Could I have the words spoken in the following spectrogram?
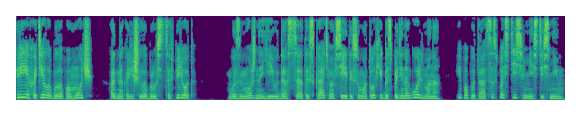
Рия хотела было помочь, однако решила броситься вперед. Возможно, ей удастся отыскать во всей этой суматохе господина Гольдмана и попытаться спастись вместе с ним.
